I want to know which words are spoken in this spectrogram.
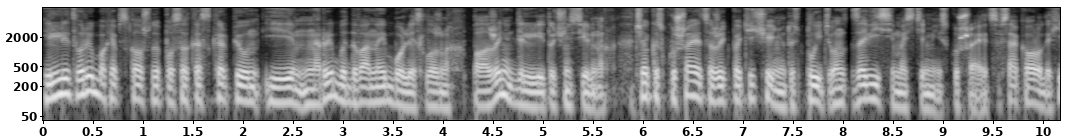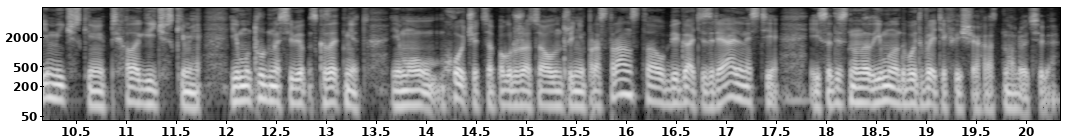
И лилит в рыбах, я бы сказал, что это Скорпион и рыбы два наиболее сложных положения для лилит, очень сильных. Человек искушается жить по течению, то есть плыть, он зависимостями искушается нарушается, всякого рода химическими, психологическими. Ему трудно себе сказать «нет». Ему хочется погружаться во внутреннее пространство, убегать из реальности, и, соответственно, ему надо будет в этих вещах останавливать себя.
